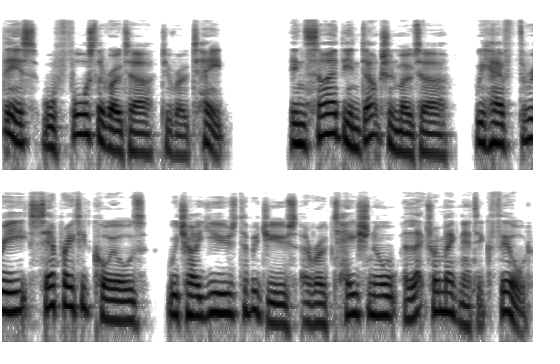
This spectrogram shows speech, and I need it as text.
This will force the rotor to rotate. Inside the induction motor, we have three separated coils which are used to produce a rotational electromagnetic field.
